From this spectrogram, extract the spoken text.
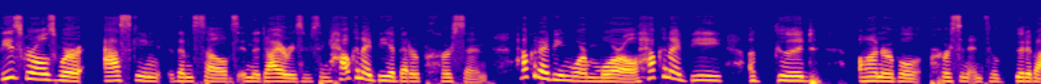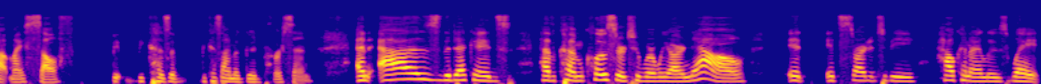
these girls were asking themselves in the diaries, they're saying, how can I be a better person? How could I be more moral? How can I be a good, honorable person and feel good about myself? Because of because I'm a good person. And as the decades have come closer to where we are now, it it started to be how can I lose weight?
